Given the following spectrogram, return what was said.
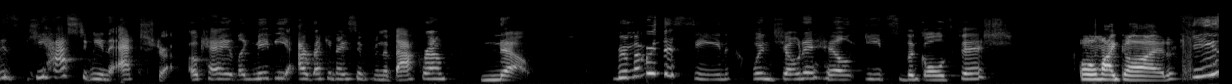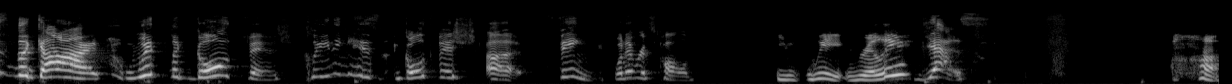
is he has to be an extra okay like maybe i recognize him from the background no remember the scene when jonah hill eats the goldfish Oh my god. he's the guy with the goldfish cleaning his goldfish uh thing whatever it's called You wait, really? yes Huh.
